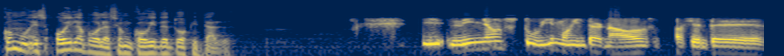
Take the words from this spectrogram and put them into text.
¿Cómo es hoy la población COVID de tu hospital? Y niños tuvimos internados pacientes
